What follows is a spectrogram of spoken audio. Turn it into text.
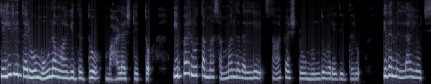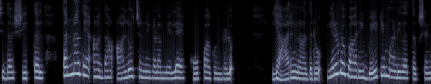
ತಿಳಿದಿದ್ದರೂ ಮೌನವಾಗಿದ್ದದ್ದು ಬಹಳಷ್ಟಿತ್ತು. ಇಬ್ಬರು ತಮ್ಮ ಸಂಬಂಧದಲ್ಲಿ ಸಾಕಷ್ಟು ಮುಂದುವರೆದಿದ್ದರು. ಇದನ್ನೆಲ್ಲ ಯೋಚಿಸಿದ ಶೀತಲ್ ತನ್ನದೇ ಆದ ಆಲೋಚನೆಗಳ ಮೇಲೆ ಕೋಪಗೊಂಡಳು. ಯಾರನ್ನಾದರೂ ಎರಡು ಬಾರಿ ಭೇಟಿ ಮಾಡಿದ ತಕ್ಷಣ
